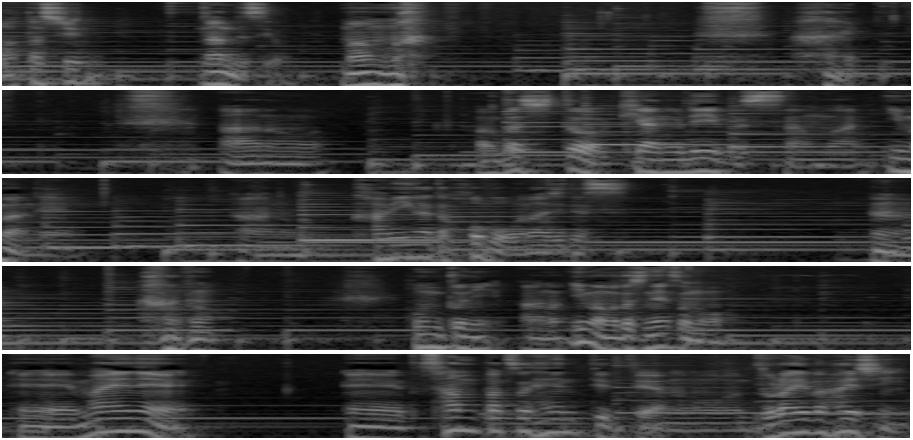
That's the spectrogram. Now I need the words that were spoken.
私なんですよ。まんま。はい。あの私とキアヌ・リーブスさんは今ねあの髪型ほぼ同じです。うん。あの本当にあの今私ねその、えー、前ねえーと、散髪編って言ってあのドライブ配信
